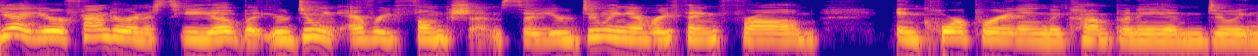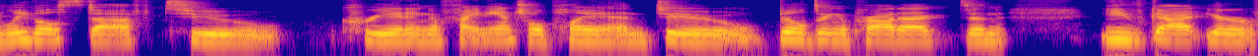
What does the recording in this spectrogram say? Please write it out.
yeah, you're a founder and a CEO, but you're doing every function. So you're doing everything from incorporating the company and doing legal stuff to creating a financial plan to building a product. And you've got your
